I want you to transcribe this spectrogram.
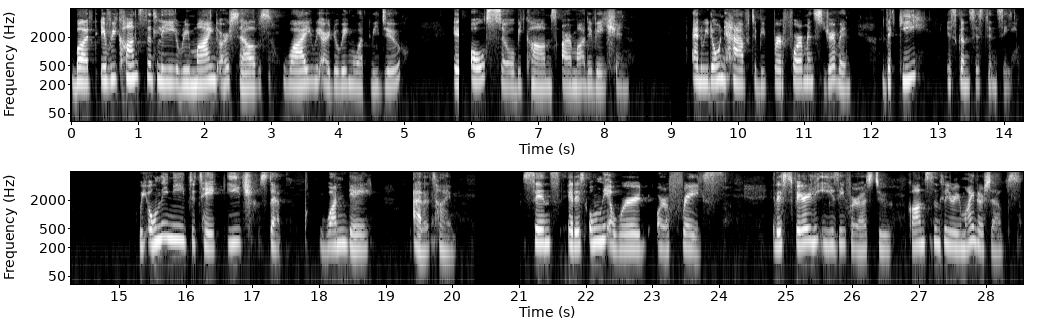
But if we constantly remind ourselves why we are doing what we do, it also becomes our motivation. And we don't have to be performance driven. The key is consistency. We only need to take each step one day at a time. Since it is only a word or a phrase, it is fairly easy for us to constantly remind ourselves.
